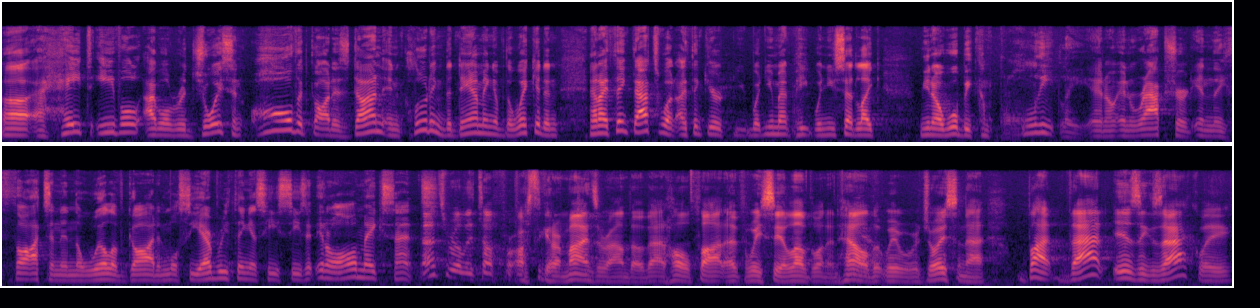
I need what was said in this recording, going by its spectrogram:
uh, hate evil. I will rejoice in all that God has done, including the damning of the wicked. And, and I think that's what I think you're, what you meant, Pete, when you said, like, you know, we'll be completely, you know, enraptured in the thoughts and in the will of God, and we'll see everything as He sees it. It'll all make sense. That's really tough for us to get our minds around, though, that whole thought if we see a loved one in hell, that we will rejoice in that. But that is exactly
